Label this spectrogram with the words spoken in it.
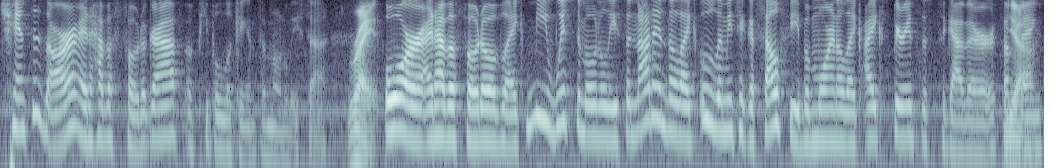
chances are I'd have a photograph of people looking at the Mona Lisa. Right. Or I'd have a photo of like me with the Mona Lisa, not in the like, ooh, let me take a selfie, but more in a like, I experienced this together or something.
